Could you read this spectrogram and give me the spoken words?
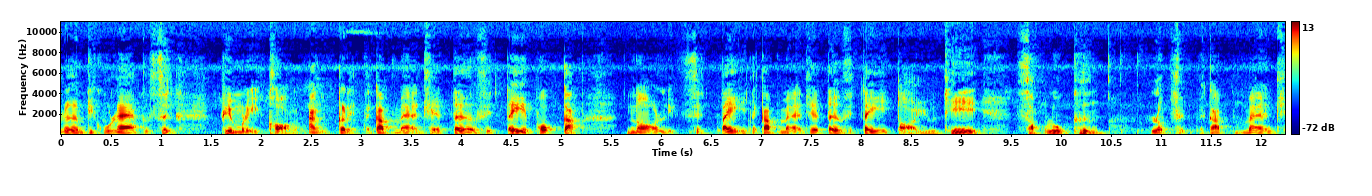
เริ่มที่คู่แรกคือศึกพรีเมียร์ลีกของอังกฤษนะครับแมนเชสเตอร์ซิตี้พบกับนอริ c ซิตี้นะครับแมนเชสเตอร์ซิตี้ต่ออยู่ที่ 2 ลูกครึ่ง หลบสิบนะครับแมนเช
